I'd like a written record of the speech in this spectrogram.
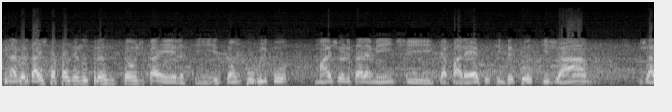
que na verdade está fazendo transição de carreira. Assim, esse é um público majoritariamente que aparece assim pessoas que já já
